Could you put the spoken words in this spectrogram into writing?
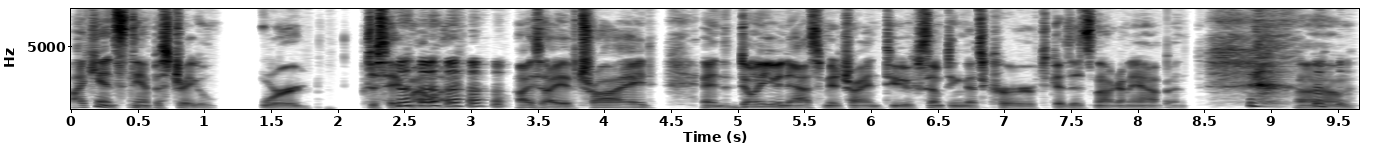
I can't stamp a straight word to save my life. I, I have tried, and don't even ask me to try and do something that's curved because it's not going to happen. Um,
